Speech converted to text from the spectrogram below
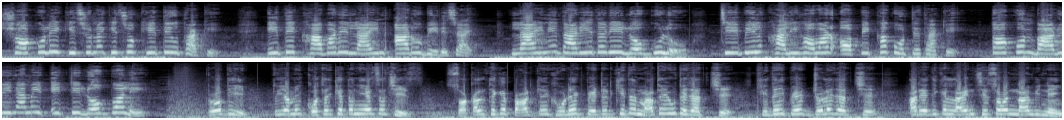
সকলেই কিছু না কিছু খেতেও থাকে। এতে খাবারের লাইন আরও বেড়ে যায়। লাইনে দাঁড়িয়ে দাঁড়িয়ে লোকগুলো টেবিল খালি হওয়ার অপেক্ষা করতে থাকে। তখন বারুই নামের একটি লোক বলে প্রদীপ তুই আমি কোথায় খেতে নিয়ে এসেছিস? সকাল থেকে পার্কে ঘুরে পেটের খিদে মাথায় উঠে যাচ্ছে খিদেই পেট জ্বলে যাচ্ছে আর এদিকে লাইন শেষ হওয়ার নামই নেই।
